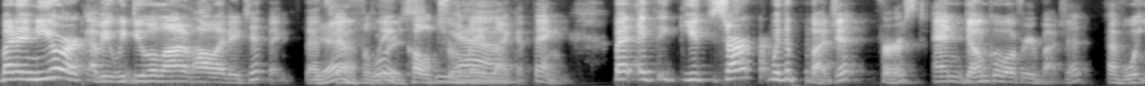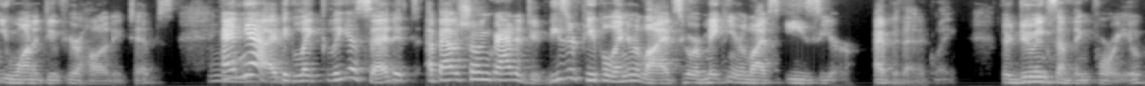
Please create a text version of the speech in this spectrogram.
But in New York, I mean, we do a lot of holiday tipping. That's Yeah, definitely culturally Yeah. like a thing. But I think you start with a budget first and don't go over your budget of what you want to do for your holiday tips. Mm. And yeah, I think like Leah said, it's about showing gratitude. These are people in your lives who are making your lives easier, hypothetically. They're doing something for you.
